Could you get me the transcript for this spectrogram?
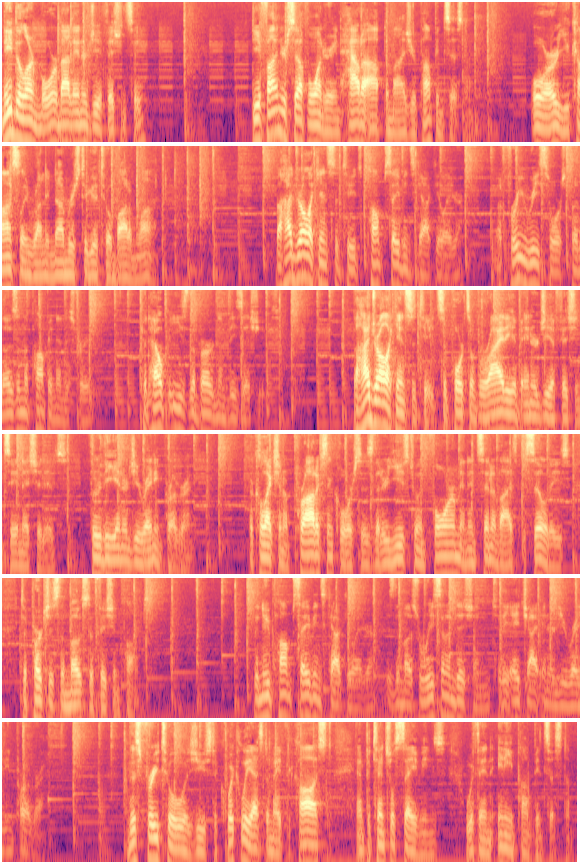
Need to learn more about energy efficiency? Do you find yourself wondering how to optimize your pumping system? Or are you constantly running numbers to get to a bottom line? The Hydraulic Institute's Pump Savings Calculator, a free resource for those in the pumping industry, could help ease the burden of these issues. The Hydraulic Institute supports a variety of energy efficiency initiatives through the Energy Rating Program, a collection of products and courses that are used to inform and incentivize facilities to purchase the most efficient pumps. The new Pump Savings Calculator is the most recent addition to the HI Energy Rating Program. This free tool is used to quickly estimate the cost and potential savings within any pumping system.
